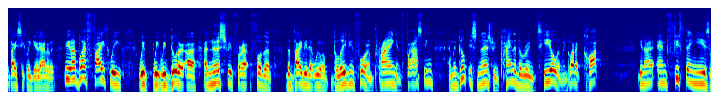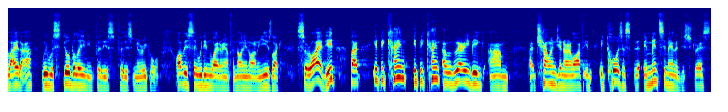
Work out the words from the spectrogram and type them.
basically get out of it. You know, by faith, we, we, we, we built a, a nursery for, for the, the baby that we were believing for and praying and fasting. And we built this nursery and painted the room teal and we got a cot. You know, and 15 years later, we were still believing for this, for this miracle. Obviously, we didn't wait around for 99 years like Sarai did, but it became, it became a very big um, uh, challenge in our life. It, it caused us an immense amount of distress.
